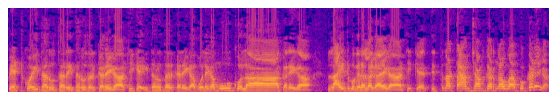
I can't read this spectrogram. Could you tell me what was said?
पेट को इधर उधर इधर उधर करेगा, ठीक है, इधर उधर करेगा, बोलेगा, मुँह खोला करेगा, लाइट वगैरह लगाएगा, ठीक है, जितना टाम झाम करना होगा आपको करेगा।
